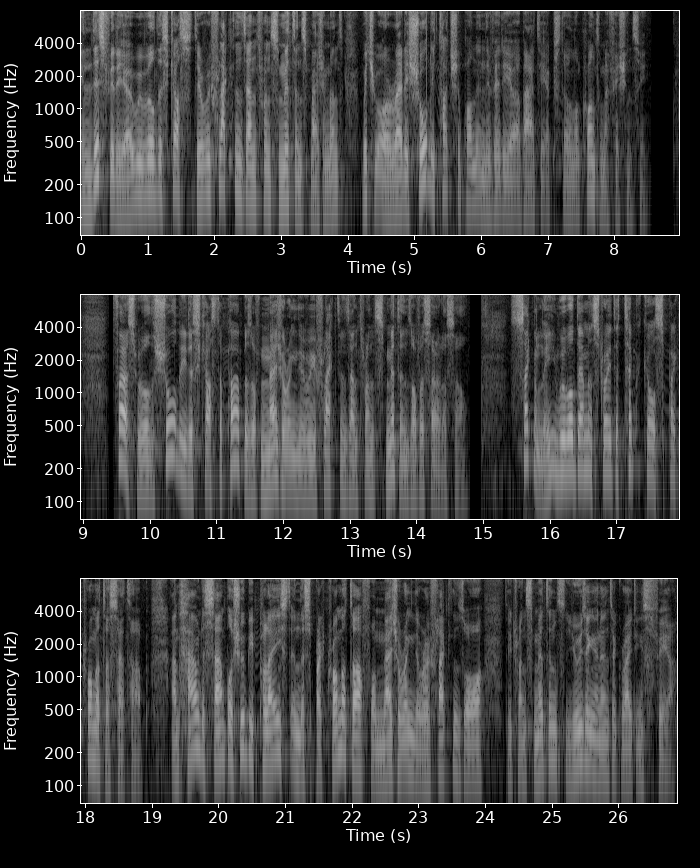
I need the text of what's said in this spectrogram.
In this video we will discuss the reflectance and transmittance measurement which we already shortly touched upon in the video about the external quantum efficiency. First we will shortly discuss the purpose of measuring the reflectance and transmittance of a solar cell. Secondly, we will demonstrate a typical spectrometer setup and how the sample should be placed in the spectrometer for measuring the reflectance or the transmittance using an integrating sphere.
